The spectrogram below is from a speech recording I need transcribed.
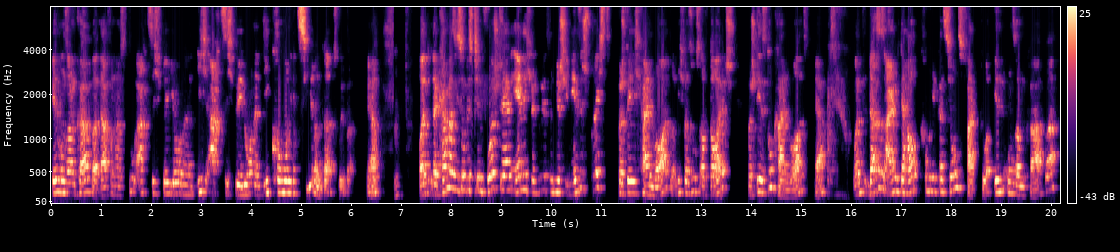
in unserem Körper, davon hast du 80 Billionen, ich 80 Billionen, die kommunizieren darüber. Ja? Und da kann man sich so ein bisschen vorstellen, ähnlich, wenn du jetzt mit mir Chinesisch sprichst, verstehe ich kein Wort und ich versuche es auf Deutsch, verstehst du kein Wort. Ja? Und das ist eigentlich der Hauptkommunikationsfaktor in unserem Körper.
